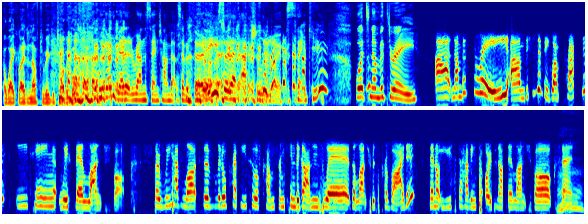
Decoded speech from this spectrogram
awake late enough to read your child a book? we go to bed at around the same time, about 7.30, so that actually works. Thank you. What's number three? Uh, number three, um, this is a big one. Practice eating with their lunchbox. So we have lots of little preppies who have come from kindergartens where the lunch was provided. They're not used to having to open up their lunchbox and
